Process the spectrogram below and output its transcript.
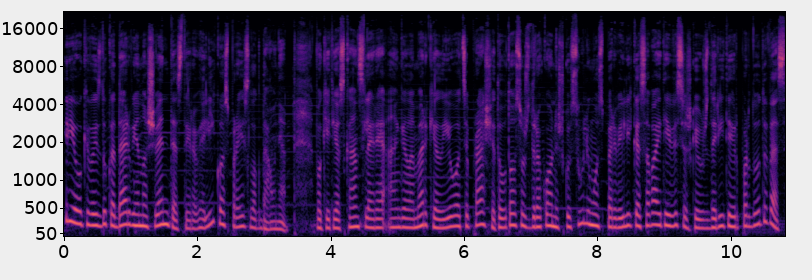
ir jau akivaizdu, kad dar vienos šventės, tai yra Velykos, praeis lockdowne. Vokietijos kanclerė Angela Merkel jau atsiprašė tautos už drakoniškus siūlymus per Velyką savaitę visiškai uždaryti ir parduotuves,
